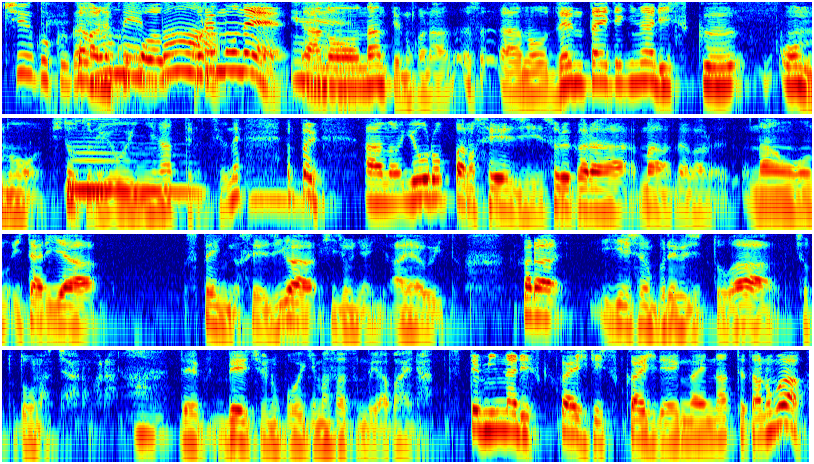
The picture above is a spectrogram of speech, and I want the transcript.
中国がだからねこここれもね、えー、あのなんていうのかなあの全体的なリスクオンの一つの要因になってるんですよね。やっぱりあのヨーロッパの政治それからまあだから南欧イタリアスペインの政治が非常に危ういと。からイギリスのブレグジットがちょっとどうなっちゃうのかなはい、で米中の貿易摩擦もやばいなっつってみんなリスク回避リスク回避で円買いになってたのが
